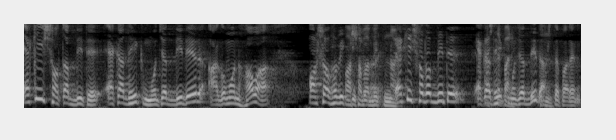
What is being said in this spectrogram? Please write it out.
একই শতাব্দীতে একাধিক মুজাদ্দিদের আগমন হওয়া অস্বাভাবিক অস্বাভাবিক। একই শতাব্দীতে একাধিক। মুজাদ্দিদ আসতে পারেন।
